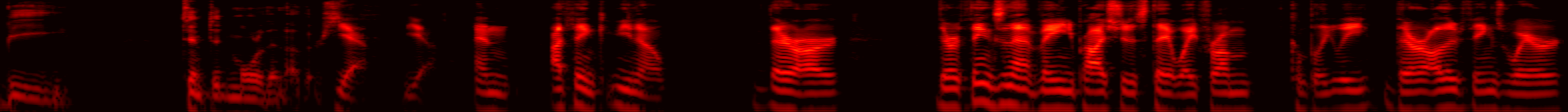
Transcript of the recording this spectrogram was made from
be tempted more than others. Yeah, yeah, and I think you know there are there are things in that vein you probably should stay away from completely. There are other things where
